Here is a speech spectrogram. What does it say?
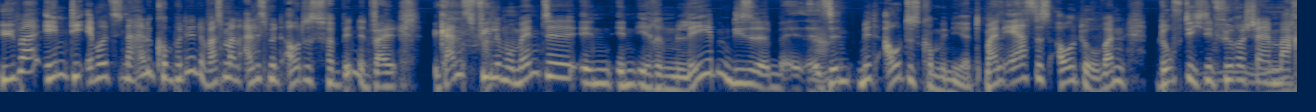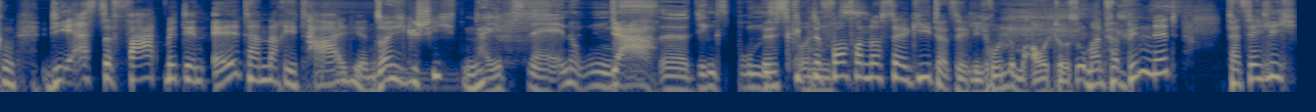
Über eben die emotionale Komponente, was man alles mit Autos verbindet. Weil ganz viele Momente in, in ihrem Leben, diese äh, sind mit Autos kombiniert. Mein erstes Auto, wann durfte ich den Mhm. Führerschein machen? Die erste Fahrt mit den Eltern nach Italien. Solche Geschichten. Da gibt's eine Erinnerungs Ja. äh, Dingsbums. Es gibt eine Form von Nostalgie tatsächlich rund um Autos. Und man verbindet tatsächlich,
